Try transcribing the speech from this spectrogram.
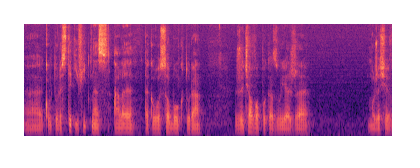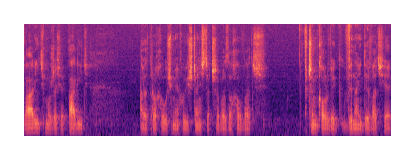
e, kulturystyki, fitness, ale taką osobą, która życiowo pokazuje, że może się walić, może się palić, ale trochę uśmiechu i szczęścia trzeba zachować, w czymkolwiek wynajdywać je.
